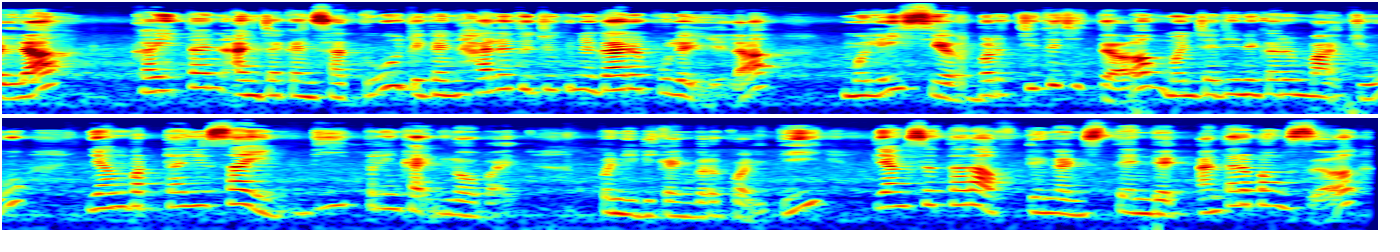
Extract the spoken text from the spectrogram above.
Baiklah, kaitan anjakan satu dengan hala tuju negara pula ialah Malaysia bercita-cita menjadi negara maju yang berdaya saing di peringkat global. Pendidikan berkualiti yang setaraf dengan standard antarabangsa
